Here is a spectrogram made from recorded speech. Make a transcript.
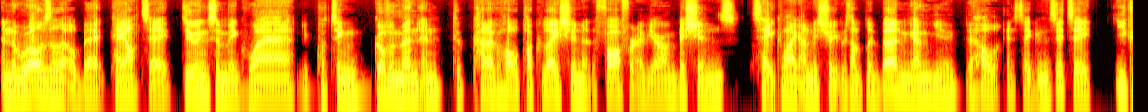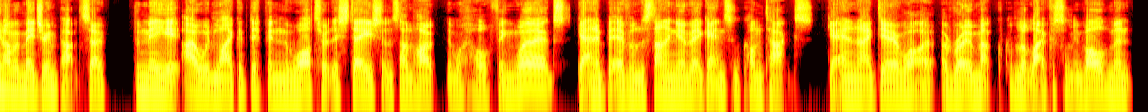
and the world's a little bit chaotic, doing something where you're putting government and the kind of whole population at the forefront of your ambitions, take like Andy Street, for example, in Birmingham, you know, the whole interstate in the city, you can have a major impact. So for me, I would like a dip in the water at this stage to understand how the whole thing works, getting a bit of understanding of it, getting some contacts, getting an idea of what a, roadmap could look like for some involvement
